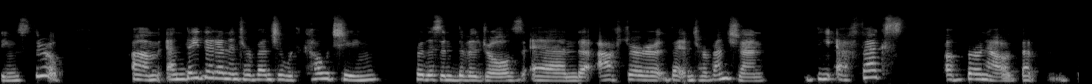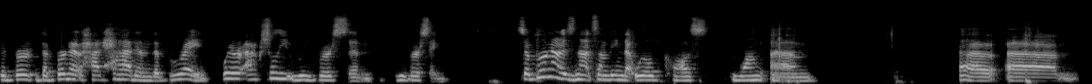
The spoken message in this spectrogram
things through. Um, and they did an intervention with coaching for these individuals. And after the intervention, the effects of burnout that the, bur- the burnout had had in the brain were actually reversing. reversing. So burnout is not something that will cause long um, uh, um,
